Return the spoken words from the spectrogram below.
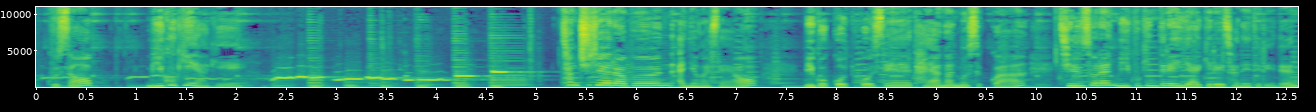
구석구석 미국 이야기. 청취자 여러분, 안녕하세요. 미국 곳곳의 다양한 모습과 진솔한 미국인들의 이야기를 전해드리는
